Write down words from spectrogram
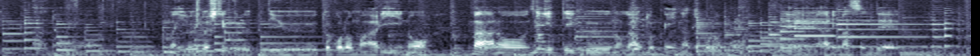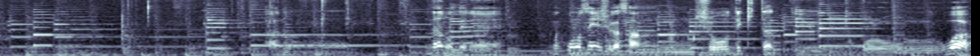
あのまあ、いろいろしてくるっていところもありの,、まあ、あの握っていくのが得意なところも、えー、ありますんで、あのなのでね、まあ、この選手が3勝できたっていうところは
